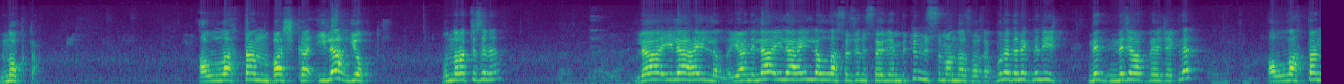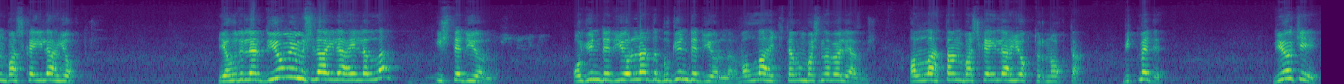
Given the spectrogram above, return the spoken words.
Nokta. Allah'tan başka ilah yoktur. Bunun Arapçası ne? La ilahe illallah. Yani la ilahe illallah sözünü söyleyen bütün Müslümanlar sorsak bu ne demek ne, ne, ne cevap verecekler? Allah'tan başka ilah yoktur. Yahudiler diyor muymuş la ilahe illallah? İşte diyorlar. O gün de diyorlardı bugün de diyorlar. Vallahi kitabın başına böyle yazmış. Allah'tan başka ilah yoktur nokta. Bitmedi. Diyor ki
